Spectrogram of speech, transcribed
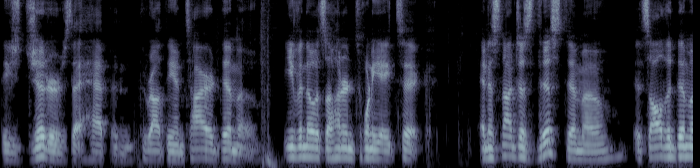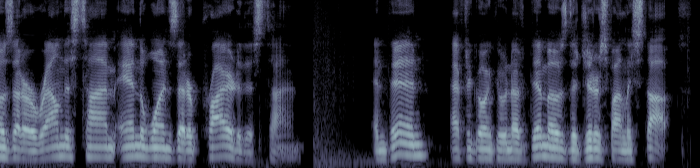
these jitters that happen throughout the entire demo, even though it's 128 tick. And it's not just this demo, it's all the demos that are around this time and the ones that are prior to this time. And then, after going through enough demos, the jitters finally stopped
